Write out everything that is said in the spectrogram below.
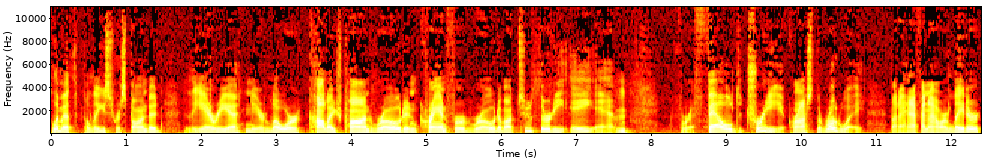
Plymouth police responded to the area near Lower College Pond Road and Cranford Road about 2:30 a.m. for a felled tree across the roadway. About a half an hour later,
